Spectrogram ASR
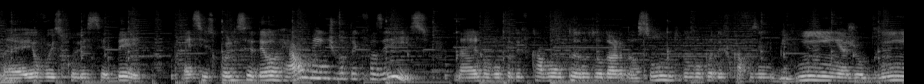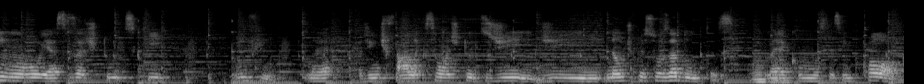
Né? Eu vou escolher ceder? Né? Se eu escolher ceder, eu realmente vou ter que fazer isso. Né? Não vou poder ficar voltando toda hora no assunto, não vou poder ficar fazendo birrinha, joguinho e essas atitudes que, enfim, né? A gente fala que são atitudes de, de não de pessoas adultas, Uhum. né? Como você sempre coloca.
